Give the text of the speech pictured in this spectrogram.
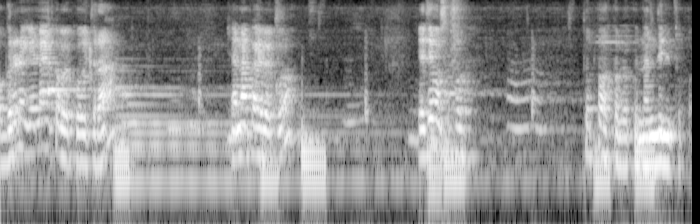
ಒಗ್ಗರಣೆಗೆ ಎಣ್ಣೆ ಹಾಕಬೇಕು ಈ ಥರ. ಚೆನ್ನಾಗಿ ಕಾಯಬೇಕು. ಎದೆ ಒಂದು ತುಪ್ಪ ಹಾಕಬೇಕು ನಂದಿನಿ ತುಪ್ಪ.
